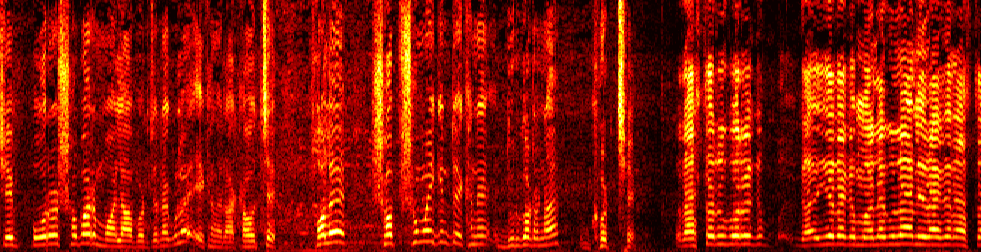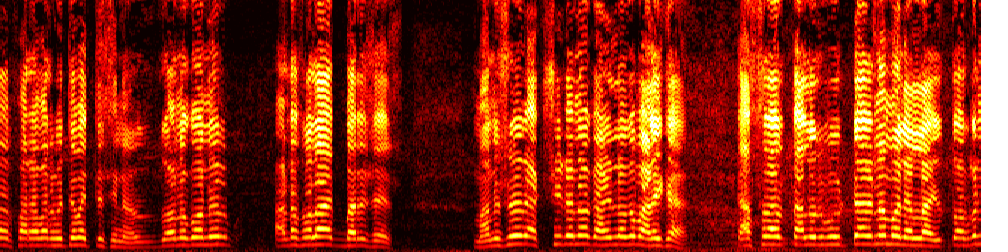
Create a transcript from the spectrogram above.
সেই পৌরসভার ময়লা আবর্জনাগুলো এখানে রাখা হচ্ছে। ফলে সব সময় কিন্তু এখানে দুর্ঘটনা ঘটছে। রাস্তার উপরে ইয়ে রাখে ময়লাগুলো আনি রাখে রাস্তার পারাবার হইতে পারতেছি না। জনগণের আটা চলা একবারে শেষ। মানুষের অ্যাক্সিডেন্ট গাড়ির লগে বাড়ি খায় কাঁচরার তালুর বুটটা না ময়লার লাই। তখন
